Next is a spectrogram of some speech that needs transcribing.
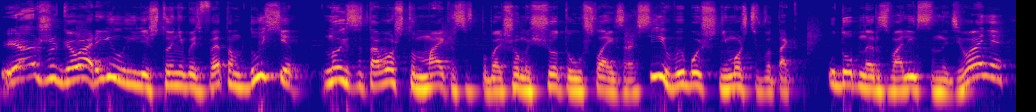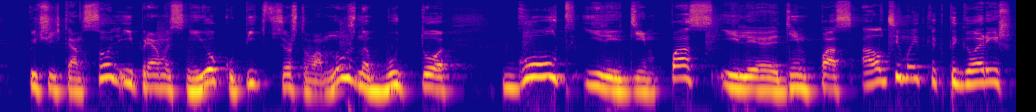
«Я же говорил» или что-нибудь в этом духе, но из-за того, что Microsoft по большому счету ушла из России, вы больше не можете вот так удобно развалиться на диване, включить консоль и прямо с нее купить все, что вам нужно, будь то Gold или Game Pass или Game Pass Ultimate, как ты говоришь.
